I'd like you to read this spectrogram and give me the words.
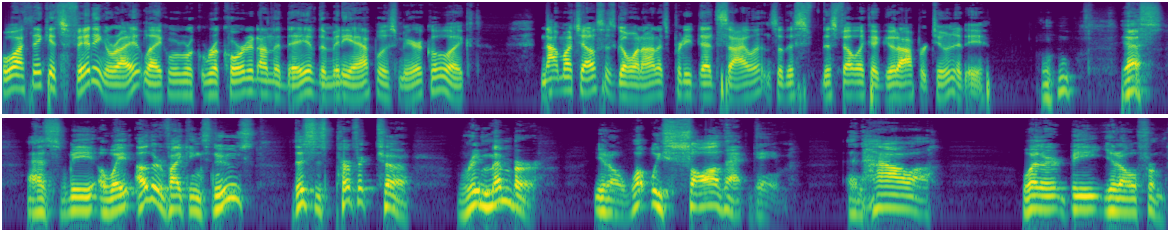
Well, I think it's fitting, right? Like we're rec- recorded on the day of the Minneapolis Miracle. Like, not much else is going on. It's pretty dead silent, and so this this felt like a good opportunity. Mhm. Yes, as we await other Vikings news, this is perfect to remember, you know, what we saw that game and how, uh, whether it be, you know, from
